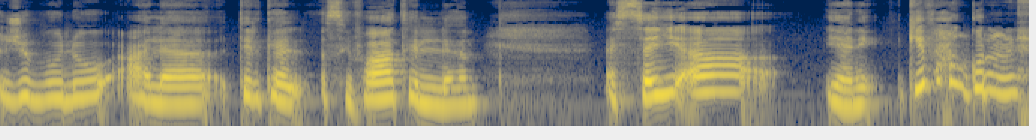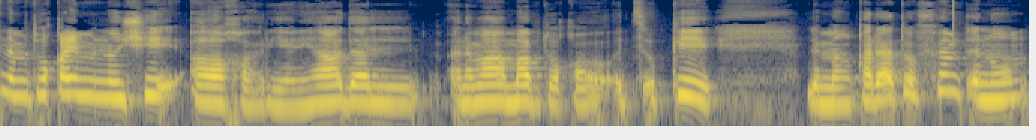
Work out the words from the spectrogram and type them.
جبلوا على تلك الصفات السيئة؟ يعني كيف حنكون نحن متوقعين منه شيء آخر؟ يعني هذا أنا ما ما بتوقعه. it's okay okay. لما قرأته فهمت إنه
